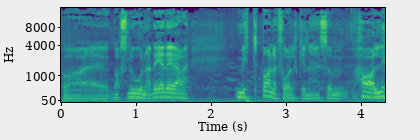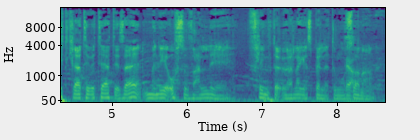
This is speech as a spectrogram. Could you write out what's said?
på Barcelona. Det er de der midtbanefolkene som har litt kreativitet i seg, men de er også veldig flinke til å ødelegge spillet til motstanderen. Ja.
